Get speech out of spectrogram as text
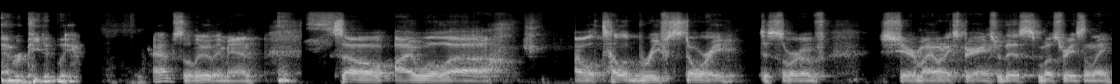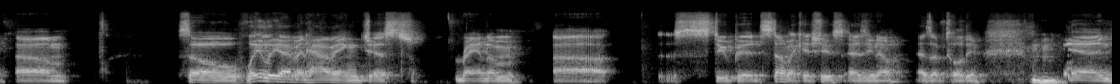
and repeatedly. Absolutely, man. So I will uh I will tell a brief story to sort of share my own experience with this most recently. Um, so lately, I've been having just random, uh, stupid stomach issues, as you know, as I've told you. Mm-hmm. And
